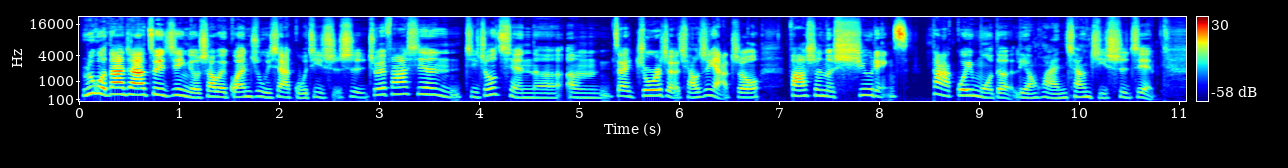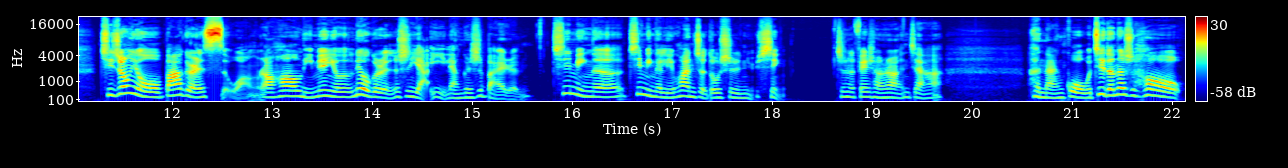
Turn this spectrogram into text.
如果大家最近有稍微关注一下国际时事，就会发现几周前呢，嗯，在 Georgia 乔治亚州发生了 shootings 大规模的连环枪击事件。 其中有八个人死亡，然后里面有六个人是亚裔，两个人是白人，七名呢，七名的罹患者都是女性，真的非常让人家很难过。我记得那时候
